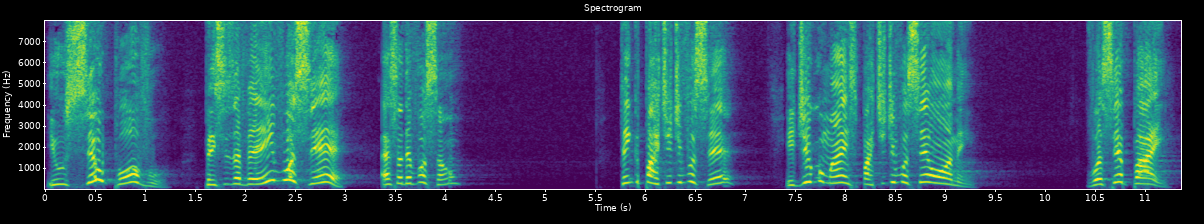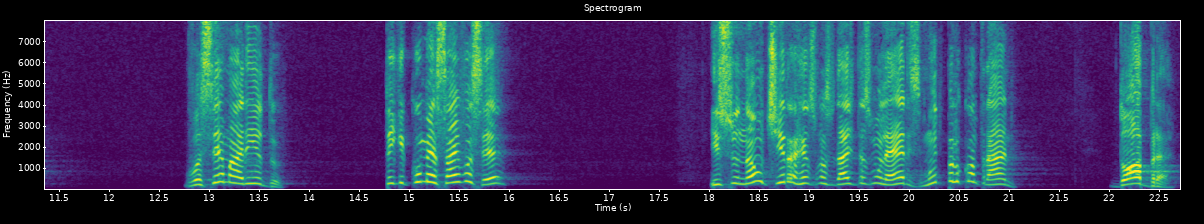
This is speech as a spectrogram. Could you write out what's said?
E o seu povo precisa ver em você essa devoção. Tem que partir de você. E digo mais: partir de você, homem. Você, pai. Você, marido. Tem que começar em você. Isso não tira a responsabilidade das mulheres, muito pelo contrário. Dobra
